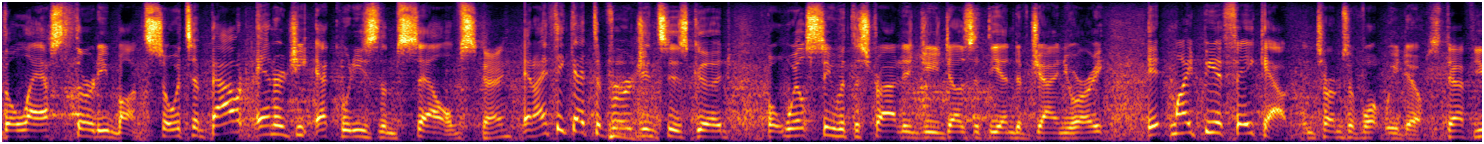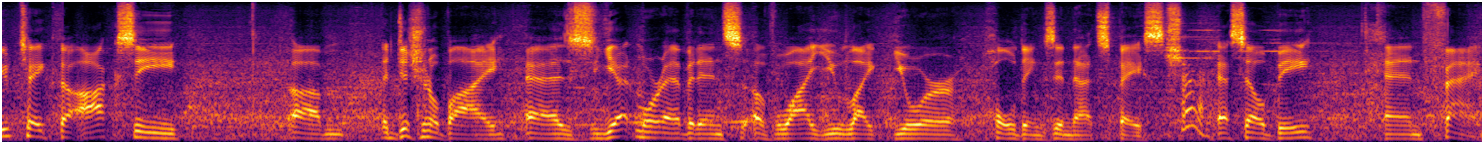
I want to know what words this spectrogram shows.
the last 30 months. So it's about energy equities themselves. Okay. And I think that divergence is good, but we'll see what the strategy does at the end of January. It might be a fake out in terms of what we do. Steph, you take the Oxy um, additional buy as yet more evidence of why you like your holdings in that space. Sure. SLB and FANG.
